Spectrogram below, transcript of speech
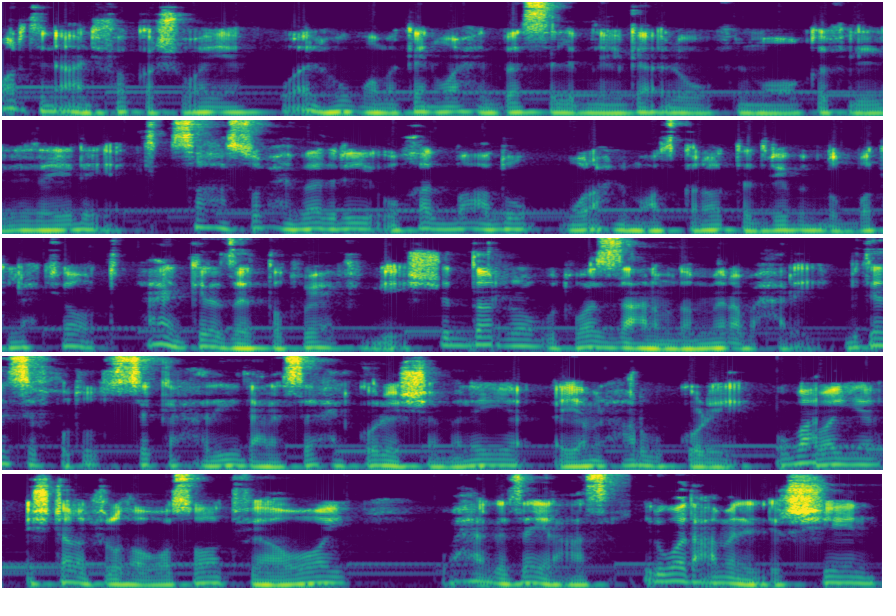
مارتن قعد يفكر شوية وقال هو مكان واحد بس اللي بنلجأ له في المواقف اللي زي ديت. صحى الصبح بدري وخد بعضه وراح لمعسكرات تدريب الضباط الاحتياط. حاجة كده زي التطويع في الجيش. اتدرب وتوزع على مدمرة بحرية. بتنسف خطوط السكة الحديد على ساحل كوريا الشمالية أيام الحرب الكورية. وبعد شوية اشتغل في الغواصات في هاواي وحاجة زي العسل. الواد عمل القرشين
